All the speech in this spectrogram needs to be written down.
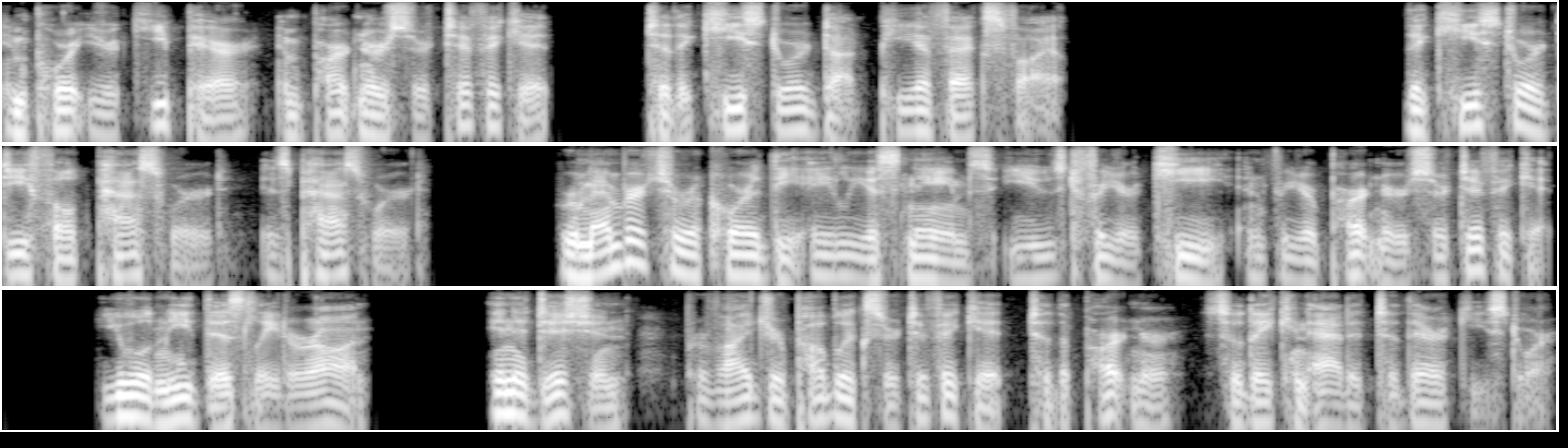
import your key pair and partner certificate to the keystore.pfx file. The keystore default password is password, Remember to record the alias names used for your key and for your partner's certificate. You will need this later on. In addition, provide your public certificate to the partner so they can add it to their key store.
